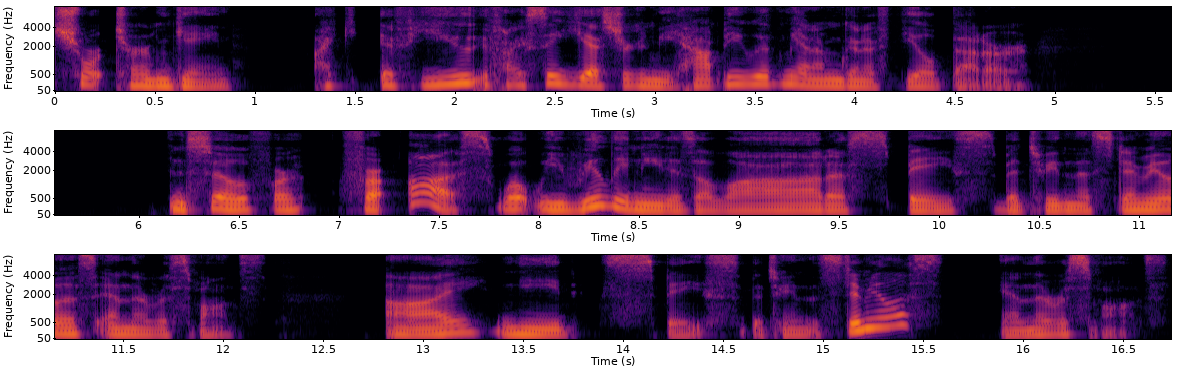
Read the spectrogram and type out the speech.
short-term gain. Like if you if I say yes, you're going to be happy with me and I'm going to feel better. And so for for us, what we really need is a lot of space between the stimulus and the response. I need space between the stimulus and the response.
